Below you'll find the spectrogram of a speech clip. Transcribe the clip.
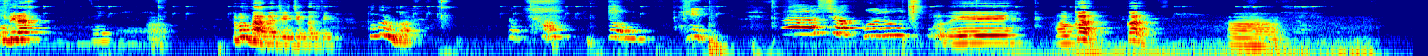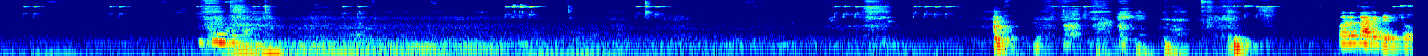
उभी राहा. तू बघ दादा जे जे करते तू कर अरे हा कर कर। हा। परत आली बिट्टू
